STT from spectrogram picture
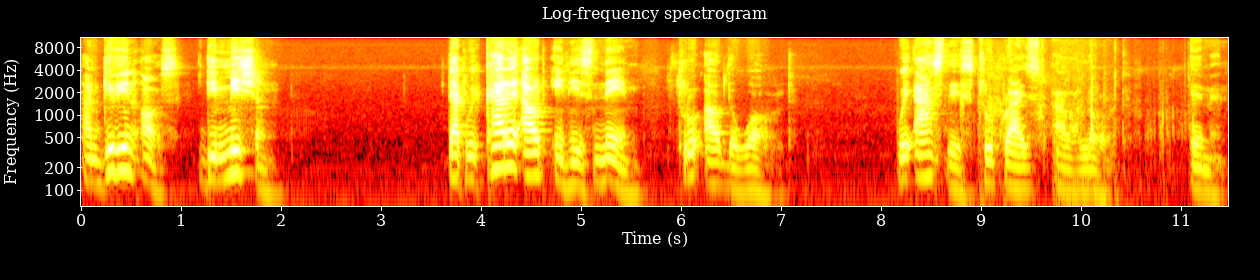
and giving us the mission that we carry out in his name throughout the world. We ask this through Christ our Lord. Amen.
